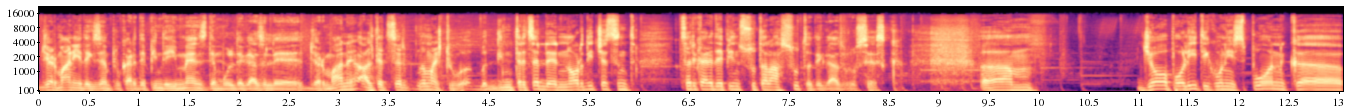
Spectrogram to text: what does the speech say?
Germaniei, de exemplu, care depinde imens de mult de gazele germane, alte țări, nu mai știu, dintre țările nordice sunt țări care depind 100% de gaz rusesc. Um, geopolitic, unii spun că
